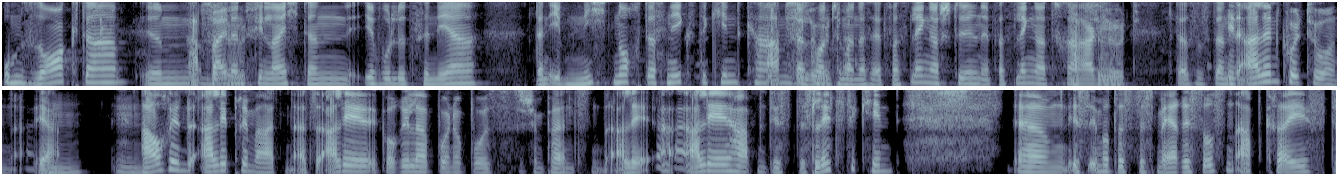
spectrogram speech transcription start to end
umsorgter, ähm, weil dann vielleicht dann evolutionär dann eben nicht noch das nächste Kind kam, Absolut, dann konnte man das etwas länger stillen, etwas länger tragen. Absolut. Das ist dann in allen Kulturen, ja. Mhm. Mhm. Auch in alle Primaten, also alle Gorilla, Bonobos, Schimpansen, alle, alle haben das, das letzte Kind ähm, ist immer, dass das mehr Ressourcen abgreift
